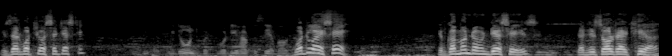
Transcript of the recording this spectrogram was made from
Is that what you're suggesting? We don't, but what do you have to say about What do I say? If government of India says that it's all right here,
